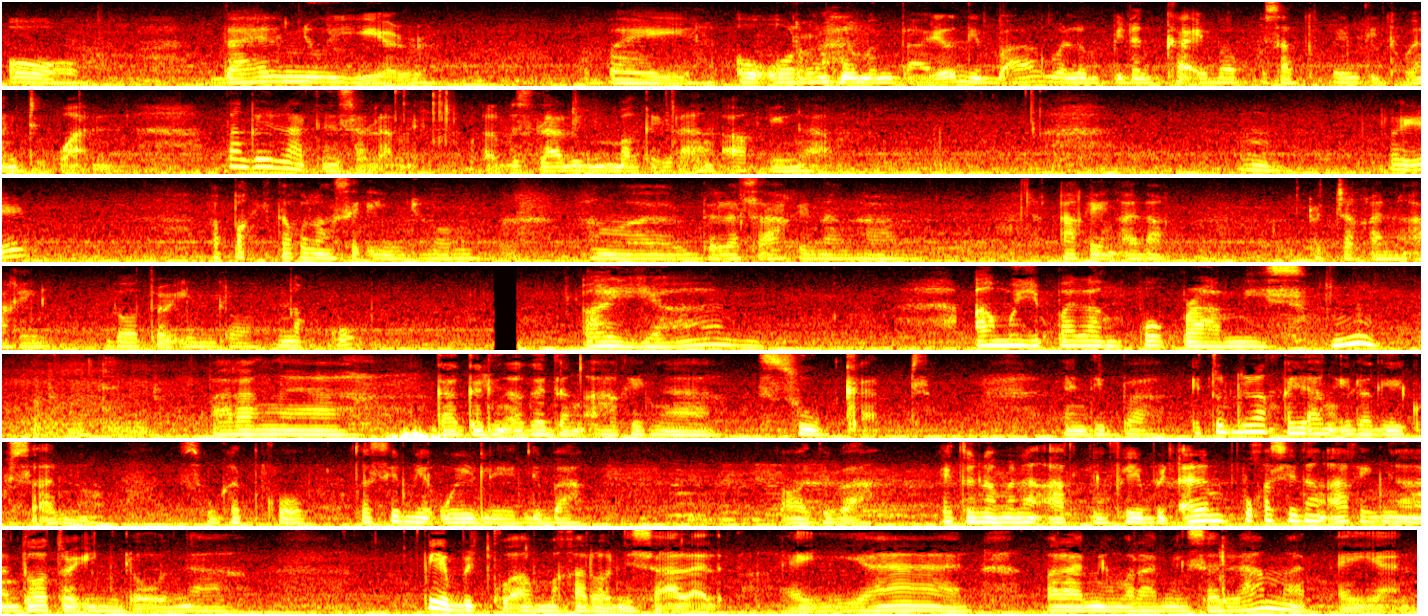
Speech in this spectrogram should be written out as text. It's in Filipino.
Oh, dahil New Year, abay, oora na naman tayo, di ba? Walang pinagkaiba po sa 2021. Tanggalin natin sa salamin. Mas lalo yung magkaila ang aking uh, hmm, okay? Papakita ko lang sa inyo ang uh, dala sa akin ng uh, aking anak at saka ng aking daughter-in-law. Naku. Ayan. Amoy pa lang po, promise. Hmm. Parang uh, gagaling agad ang aking uh, sugat. And di ba? Ito na lang kaya ang ilagay ko sa ano, sugat ko kasi may oil eh, di ba? Oh, di ba? Ito naman ang aking favorite. Alam po kasi ng aking uh, daughter-in-law na favorite ko ang macaroni salad. Ayan. Maraming maraming salamat. Ayan.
